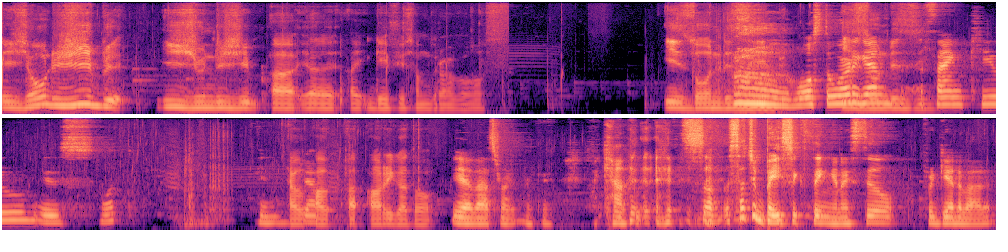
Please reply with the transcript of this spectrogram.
Jean de Gib. Uh, uh, I gave you some gravels. The. What's the word again? Thank you is what? In Al- Jap- al- a- arigato. yeah, that's right. Okay. I can't. Such a basic thing, and I still forget about it.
